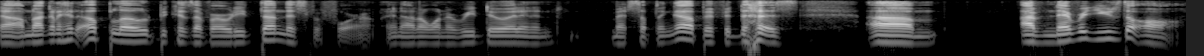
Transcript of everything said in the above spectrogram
Now I'm not gonna hit upload because I've already done this before, and I don't want to redo it and mess something up if it does. Um, I've never used the all.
